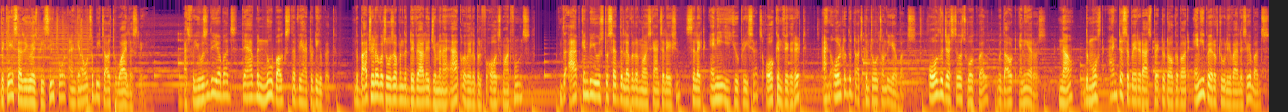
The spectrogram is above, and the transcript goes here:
The case has a USB-C port and can also be charged wirelessly. As for using the earbuds, there have been no bugs that we had to deal with. The battery level shows up in the Devialet Gemini app available for all smartphones. The app can be used to set the level of noise cancellation, select any EQ presets or configure it, and alter the touch controls on the earbuds. All the gestures work well without any errors. Now, the most anticipated aspect to talk about any pair of truly wireless earbuds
